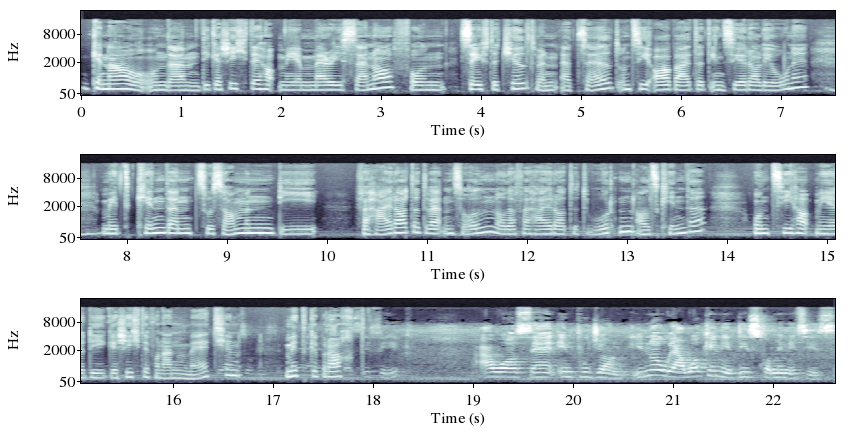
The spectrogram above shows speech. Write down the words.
Genau, und ähm, die Geschichte hat mir Mary Senna von Save the Children erzählt und sie arbeitet in Sierra Leone mhm. mit Kindern zusammen, die verheiratet werden sollen oder verheiratet wurden als Kinder. Und sie hat mir die Geschichte von einem Mädchen mitgebracht. I was uh, in Pujon. You know, we are working in these communities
